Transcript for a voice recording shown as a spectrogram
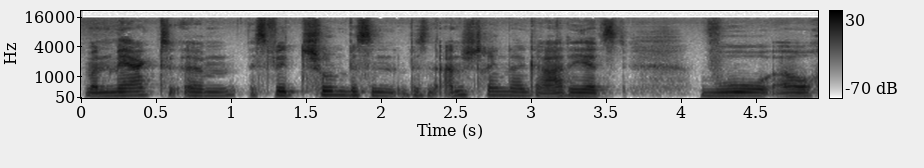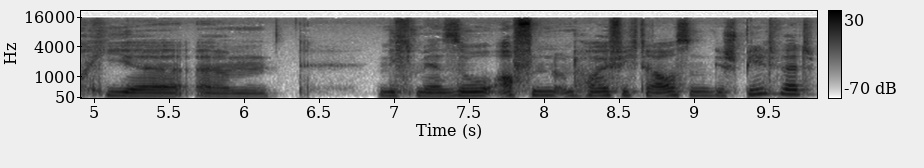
Man merkt, ähm, es wird schon ein bisschen, ein bisschen anstrengender, gerade jetzt, wo auch hier ähm, nicht mehr so offen und häufig draußen gespielt wird.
